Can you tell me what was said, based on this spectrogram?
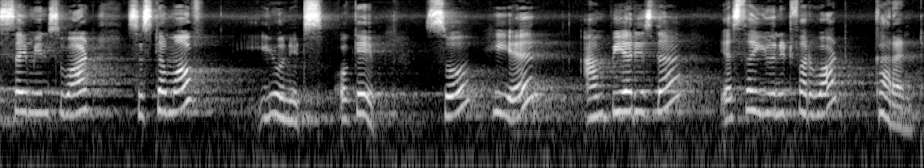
SI means what? System of units. Okay? So, here ampere is the SI unit for what? Current.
